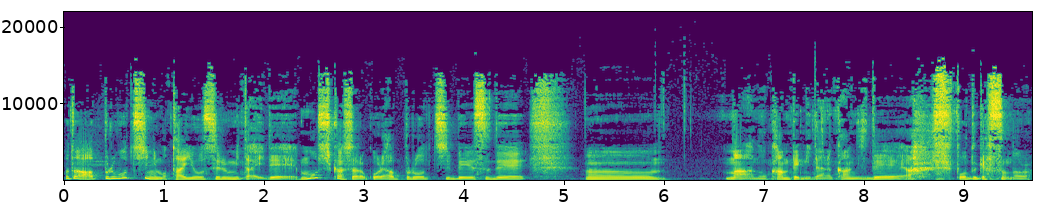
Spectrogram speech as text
あとは AppleWatch にも対応してるみたいでもしかしたらこれ AppleWatch ベースでうんまあ、あの、カンペみたいな感じで、ポッドキャストの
